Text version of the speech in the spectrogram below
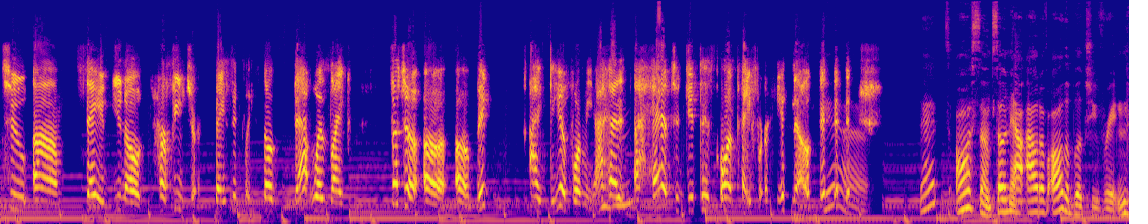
to um, save you know her future basically. So that was like such a, a, a big idea for me. I had mm-hmm. i had to get this on paper you know? Yeah That's awesome. So now, out of all the books you've written,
